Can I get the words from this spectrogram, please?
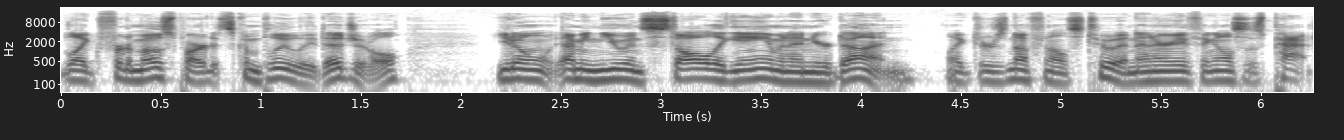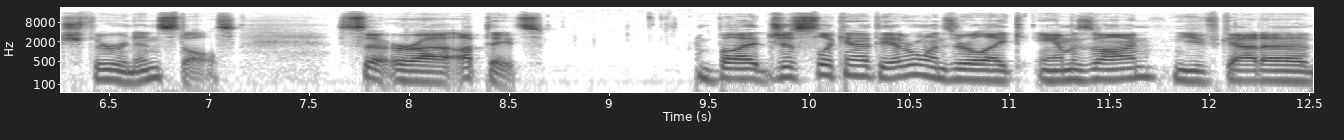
Like for the most part, it's completely digital. You don't. I mean, you install the game and then you're done. Like there's nothing else to it, and then everything else is patched through and installs, so or uh, updates. But just looking at the other ones, they're like Amazon. You've got a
